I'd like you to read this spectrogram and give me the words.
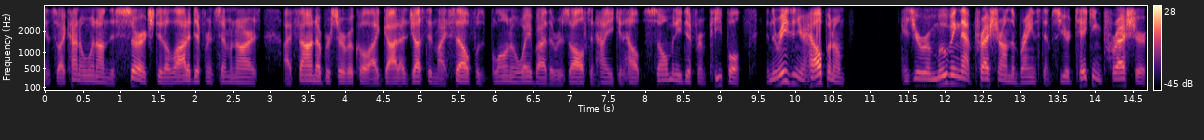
And so I kind of went on this search, did a lot of different seminars. I found upper cervical. I got adjusted myself, was blown away by the results and how you can help so many different people. And the reason you're helping them is you're removing that pressure on the brainstem. So you're taking pressure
